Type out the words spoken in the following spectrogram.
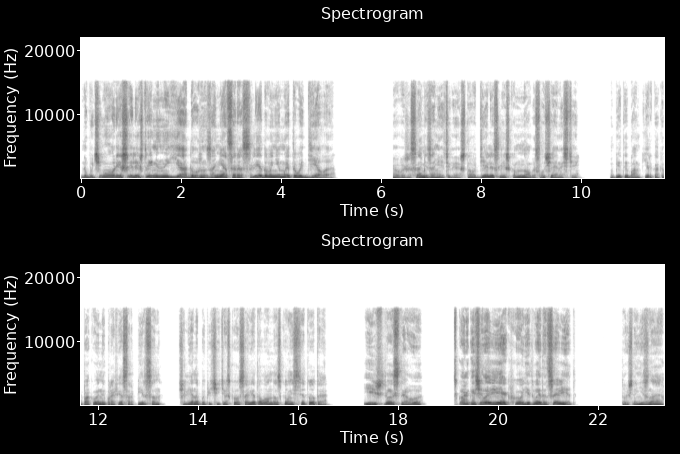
но почему вы решили, что именно я должен заняться расследованием этого дела? Вы же сами заметили, что в деле слишком много случайностей. Убитый банкир, как и покойный профессор Пирсон, члены попечительского совета Лондонского института. И что с того? Сколько человек входит в этот совет? Точно не знаю.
